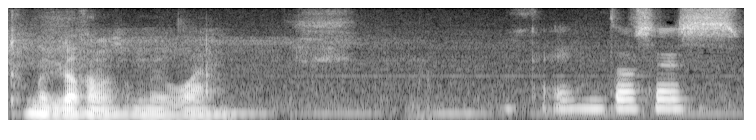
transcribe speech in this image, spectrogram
Los micrófonos son muy buenos. Ok, entonces.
